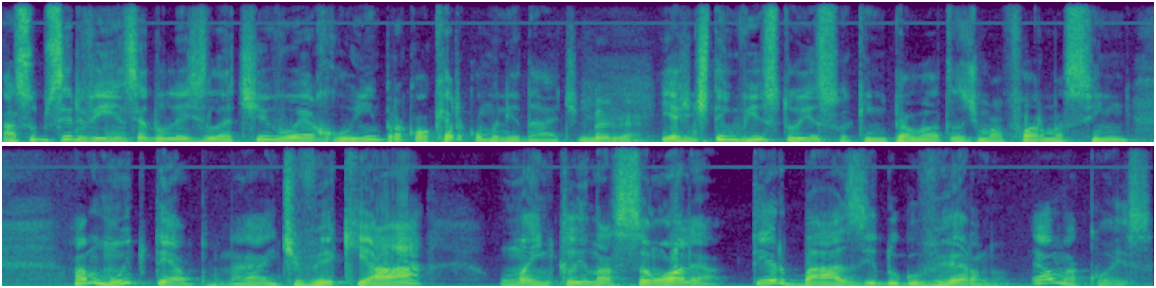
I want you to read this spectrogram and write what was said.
A subserviência do legislativo é ruim para qualquer comunidade. E a gente tem visto isso aqui em Pelotas de uma forma assim há muito tempo. Né? A gente vê que há uma inclinação. Olha, ter base do governo é uma coisa.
